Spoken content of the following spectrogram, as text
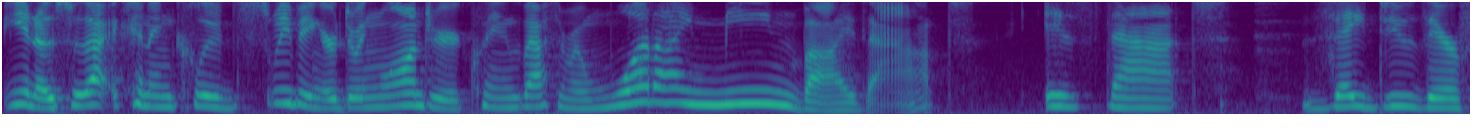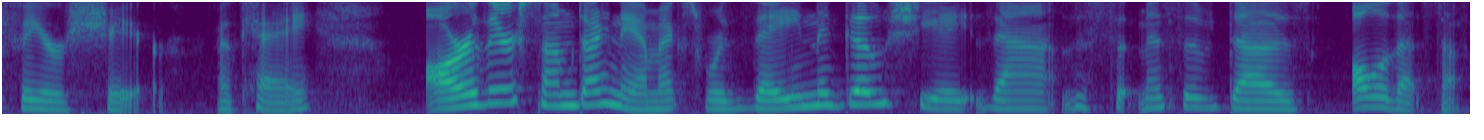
you know so that can include sweeping or doing laundry or cleaning the bathroom. And what I mean by that is that they do their fair share Okay. Are there some dynamics where they negotiate that the submissive does all of that stuff?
